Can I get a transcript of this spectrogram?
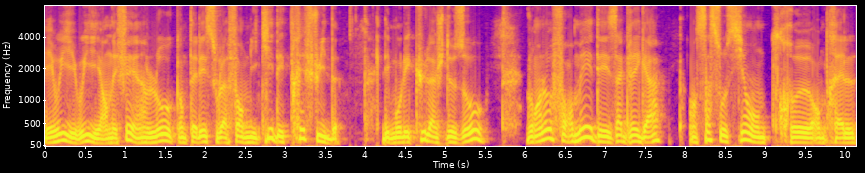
Et oui, oui, en effet, hein, l'eau, quand elle est sous la forme liquide, est très fluide. Les molécules H2O vont alors former des agrégats en s'associant entre, entre elles.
